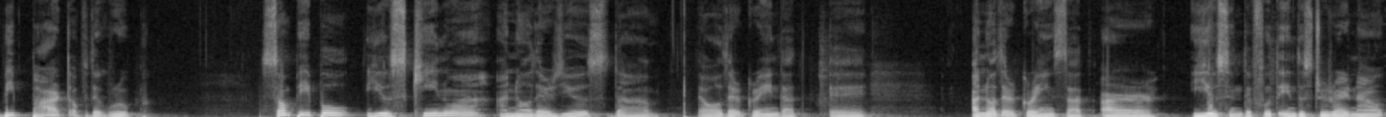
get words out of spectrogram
be part of the group. Some people use quinoa, and others use the, the other grain that uh, another grains that are used in the food industry right now,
